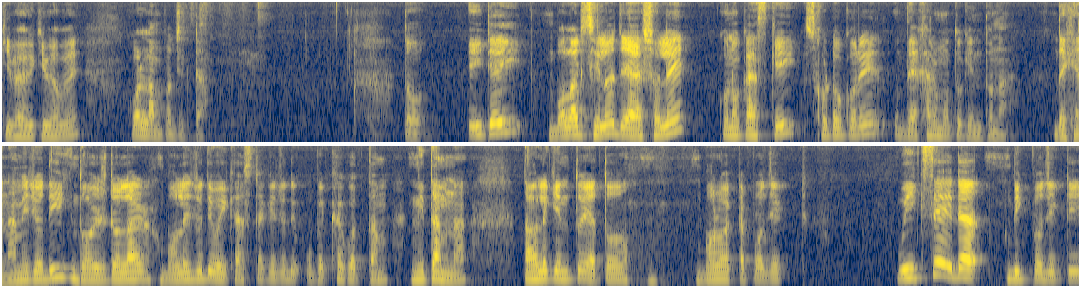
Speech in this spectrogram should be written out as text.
কীভাবে কীভাবে করলাম প্রজেক্টটা তো এইটাই বলার ছিল যে আসলে কোনো কাজকেই ছোট করে দেখার মতো কিন্তু না। দেখেন, আমি যদি দশ ডলার বলে যদি ওই কাজটাকে যদি উপেক্ষা করতাম, নিতাম না, তাহলে কিন্তু এত বড় একটা প্রজেক্ট উইকসে এটা বিগ প্রজেক্টই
